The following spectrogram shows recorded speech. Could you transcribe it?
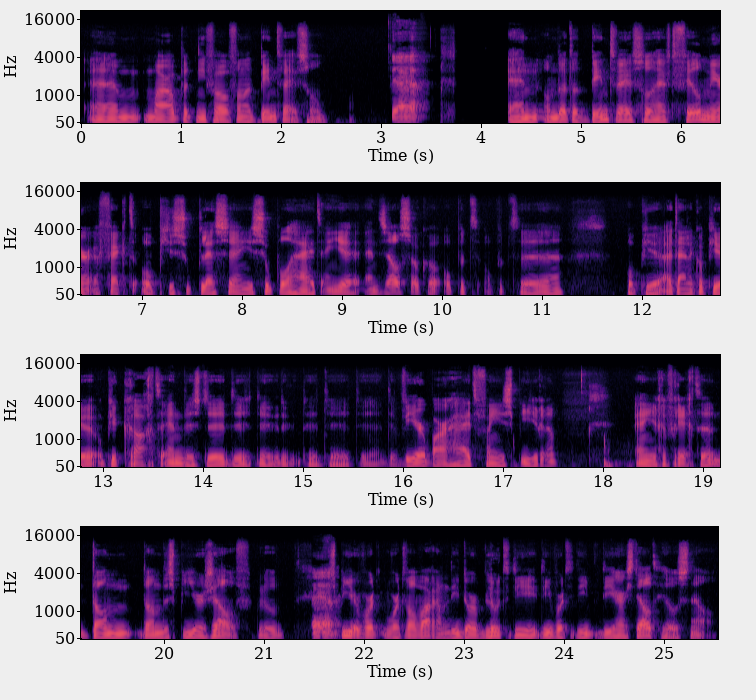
um, maar op het niveau van het bindweefsel. Ja, ja. En omdat dat bindweefsel heeft veel meer effect op je souplesse en je soepelheid en, je, en zelfs ook op, het, op, het, uh, op je, uiteindelijk op je, op je kracht en dus de, de, de, de, de, de, de weerbaarheid van je spieren en je gewrichten dan, dan de spier zelf. Ik bedoel, de spier wordt, wordt wel warm, die door bloed, die, die, wordt, die, die herstelt heel snel.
